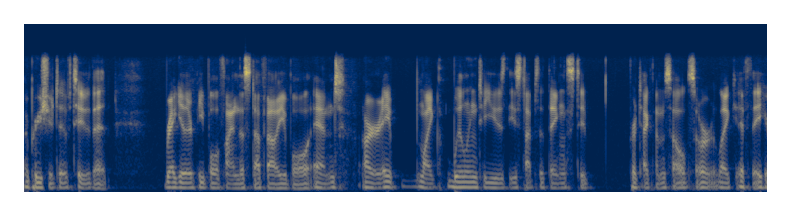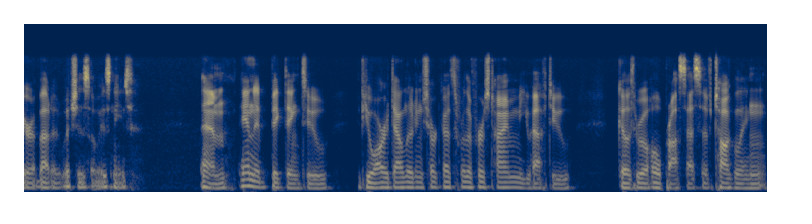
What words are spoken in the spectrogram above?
appreciative too that regular people find this stuff valuable and are like willing to use these types of things to protect themselves or like if they hear about it, which is always neat. Um, and a big thing too, if you are downloading shortcuts for the first time, you have to go through a whole process of toggling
